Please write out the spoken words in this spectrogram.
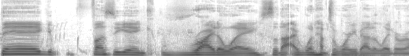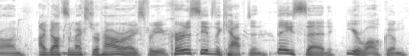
big fuzzy ink right away so that I wouldn't have to worry about it later on. I've got some extra power eggs for you, courtesy of the captain. They said, you're welcome.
